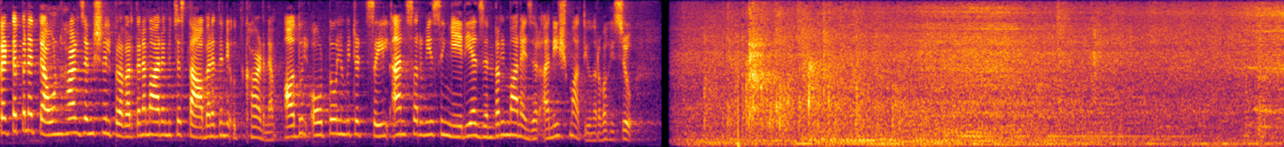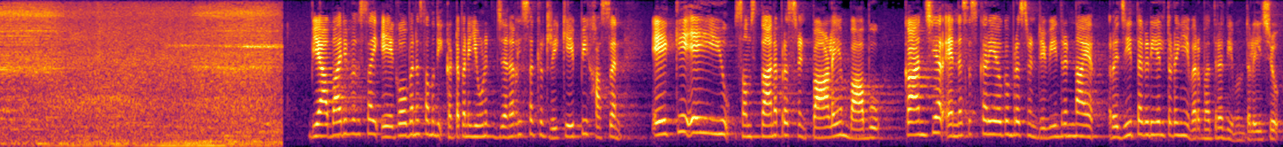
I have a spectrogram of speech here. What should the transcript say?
കട്ടപ്പന ടൗൺ ഹാൾ ജംഗ്ഷനിൽ പ്രവർത്തനം ആരംഭിച്ച സ്ഥാപനത്തിന്റെ ഉദ്ഘാടനം Atul auto limited sale and servicing area general manager Aneesh Mathew നിർവഹിച്ചു. വ്യാപാരി വ്യവസായി ഏകോപന സമിതി Kattappana unit general secretary K P Hasan A K A U സംസ്ഥാന president Palayam Babu Kanchiyar N S S കരയോഗം president Raveendran Nair Reji Thakadiyel തുടങ്ങിയവർ ഭദ്രദീപം തെളിയിച്ചു.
